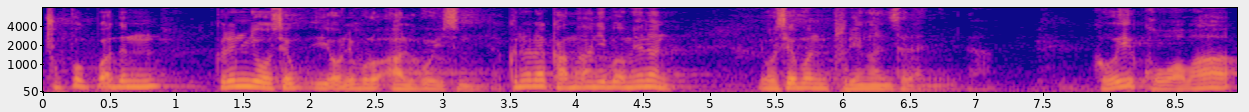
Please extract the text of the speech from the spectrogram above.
축복받은 그런 요셉, 요셉으로 알고 있습니다. 그러나 가만히 보면은 요셉은 불행한 사람입니다. 거의 고아와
